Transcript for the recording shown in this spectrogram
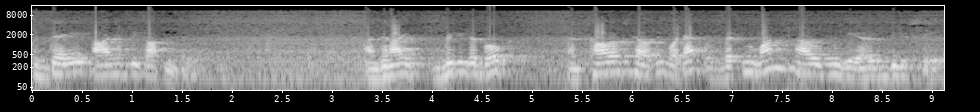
today I have begotten thee. And then I read the book, and scholars tell me, well, that was written 1,000 years BC.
